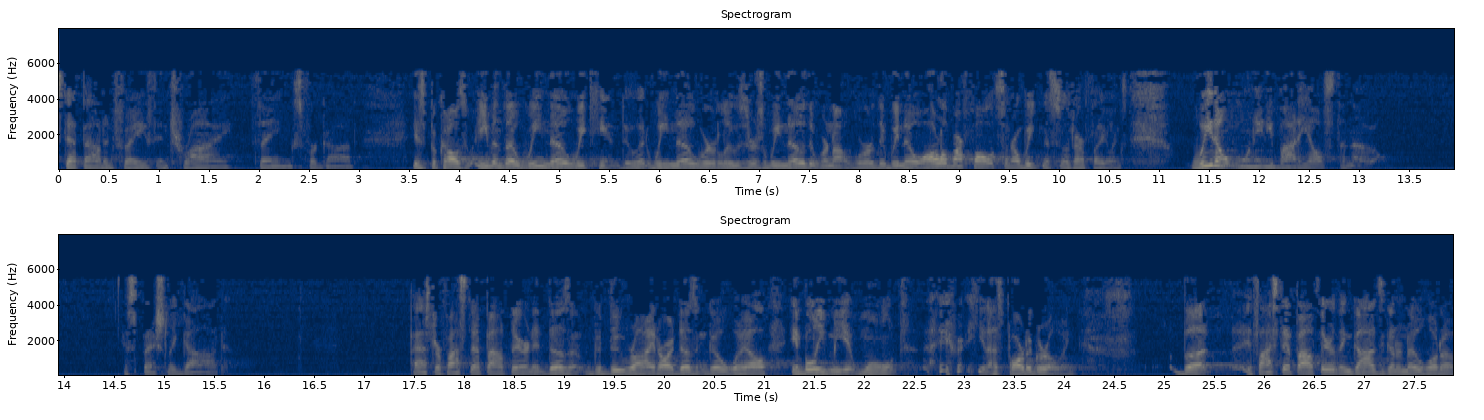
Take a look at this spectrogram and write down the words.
step out in faith and try things for God is because even though we know we can't do it, we know we're losers, we know that we're not worthy, we know all of our faults and our weaknesses and our failings, we don't want anybody else to know, especially God. Pastor, if I step out there and it doesn't do right or it doesn't go well, and believe me, it won't. you know, that's part of growing. But if I step out there, then God's going to know what a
